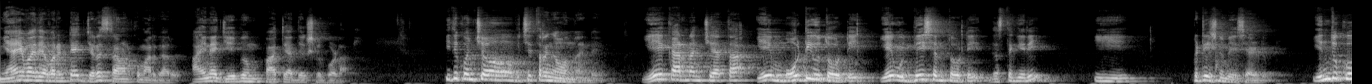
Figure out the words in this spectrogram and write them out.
న్యాయవాది ఎవరంటే జడ శ్రవణ్ కుమార్ గారు. ఆయనే జేబీఎం పార్టీ అధ్యక్షులు కూడా. ఇది కొంచెం విచిత్రంగా ఉందండి. ఏ కారణం చేత ఏ మోటివ్ తోటి ఏ ఉద్దేశంతో దస్తగిరి ఈ పిటిషన్ వేశాడు. ఎందుకు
